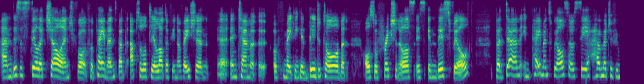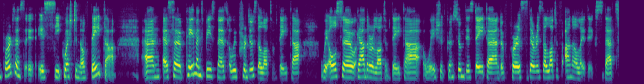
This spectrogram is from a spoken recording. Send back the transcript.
and this is still a challenge for, for payments but absolutely a lot of innovation uh, in terms of making it digital but also frictionless is in this field but then in payments, we also see how much of importance is the question of data. And as a payment business, we produce a lot of data we also gather a lot of data. We should consume this data, and of course, there is a lot of analytics that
